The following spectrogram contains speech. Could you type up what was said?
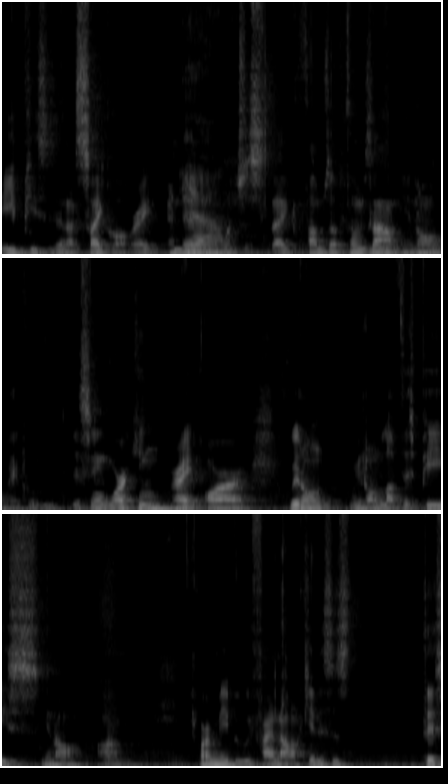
eight pieces in a cycle, right? And then Yeah. we'll just like thumbs up, thumbs down. You know, like this ain't working, right? Or we don't we don't love this piece, you know, um, or maybe we find out okay this is this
